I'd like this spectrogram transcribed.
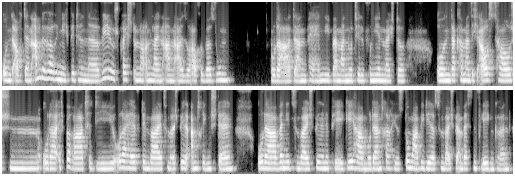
und auch den Angehörigen. Ich biete eine Videosprechstunde online an, also auch über Zoom oder dann per Handy, wenn man nur telefonieren möchte. Und da kann man sich austauschen oder ich berate die oder helfe denen bei zum Beispiel Anträgen stellen. Oder wenn die zum Beispiel eine PEG haben oder ein Tracheostoma, wie die das zum Beispiel am besten pflegen können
